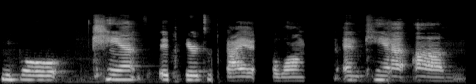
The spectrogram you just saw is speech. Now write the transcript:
people can't adhere to the diet in the long run and can't um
